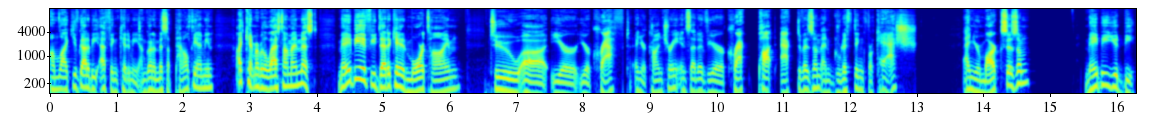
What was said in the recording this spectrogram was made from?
I'm like, you've got to be effing kidding me. I'm going to miss a penalty. I mean, I can't remember the last time I missed. Maybe if you dedicated more time to uh, your your craft and your country instead of your crackpot activism and grifting for cash and your Marxism, maybe you'd be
